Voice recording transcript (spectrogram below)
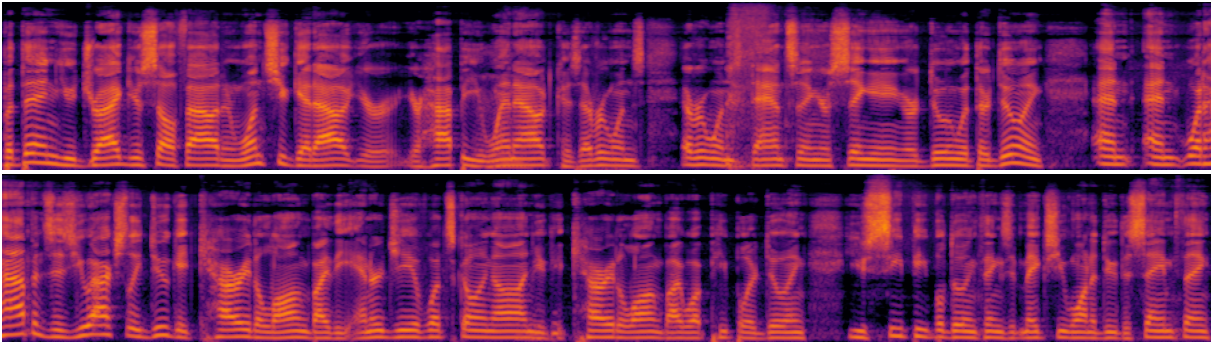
But then you drag yourself out, and once you get out, you're you're happy you went mm-hmm. out because everyone's everyone's dancing or singing or doing what they're doing. And and what happens is you actually do get carried along by the energy of what's going on. You get carried along by what people are doing. You see people doing things that makes you want to do the same thing,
